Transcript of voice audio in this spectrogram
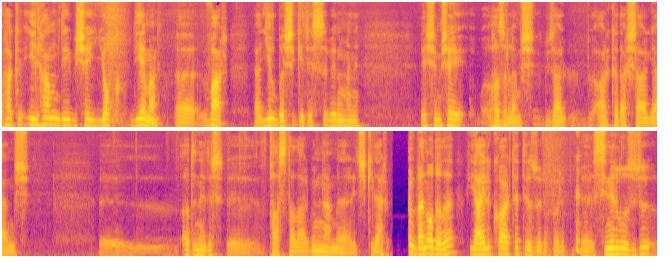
hak ilham diye bir şey yok diyemem. E, var. Yani yılbaşı gecesi benim hani eşim şey hazırlamış. Güzel arkadaşlar gelmiş. E, adı nedir? E, pastalar, bilmem neler, içkiler. Ben odada yaylı kuartet yazıyorum böyle e, sinir bozucu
